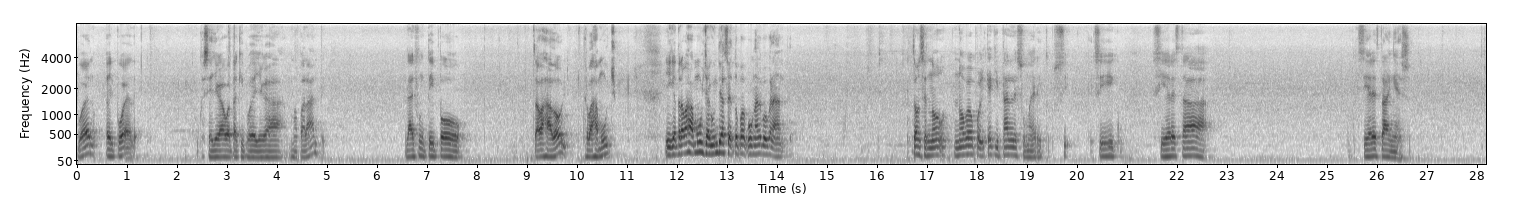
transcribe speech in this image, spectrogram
Bueno, él puede. Porque si ha llegado hasta aquí, puede llegar más para adelante. Él fue un tipo trabajador, trabaja mucho. Y que trabaja mucho, algún día se topa con algo grande. Entonces no, no veo por qué quitarle su mérito. Si, si, si él está. Si él está en eso.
